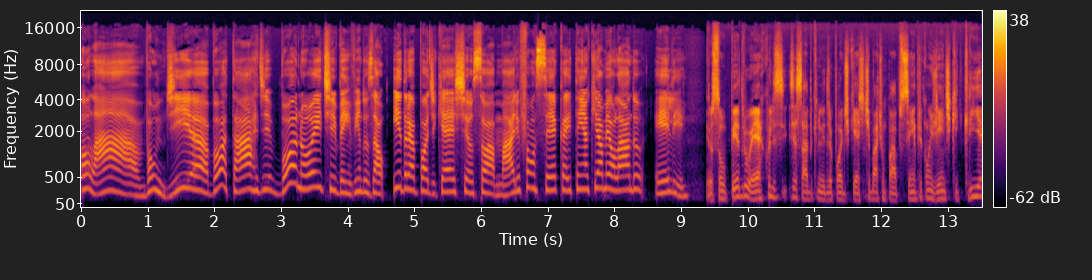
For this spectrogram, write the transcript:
Olá, bom dia, boa tarde, boa noite, bem-vindos ao Hidra Podcast. Eu sou a Mário Fonseca e tenho aqui ao meu lado ele. Eu sou o Pedro Hércules e você sabe que no Hidra Podcast a gente bate um papo sempre com gente que cria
